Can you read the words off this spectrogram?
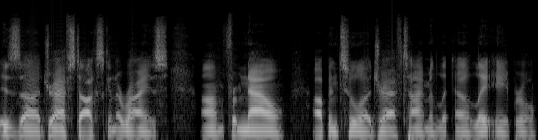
is uh, draft stock's going to rise um, from now up until uh, draft time in uh, late April.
